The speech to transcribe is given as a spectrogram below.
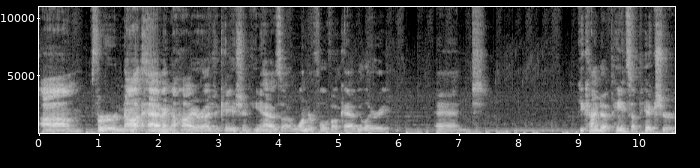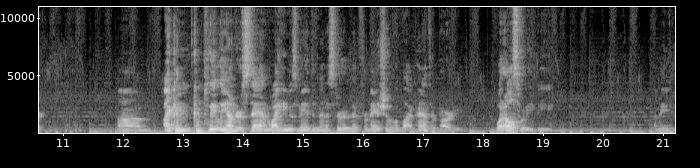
Um, for not having a higher education, he has a wonderful vocabulary and he kind of paints a picture. Um, I can completely understand why he was made the Minister of Information of the Black Panther Party. What else would he be? I mean,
